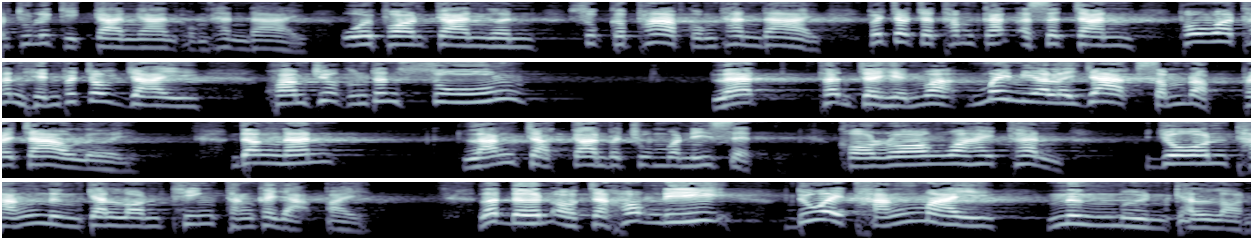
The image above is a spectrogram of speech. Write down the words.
รธุรกิจการงานของท่านได้ อวยพรการเงินสุขภาพของท่านได้ พระเจ้าจะทำการอัศจรรย์ เพราะว่าท่านเห็นพระเจ้าใหญ่ ความเชื่อของท่านสูง และท่านจะเห็นว่าไม่มีอะไรยากสำหรับพระเจ้าเลย ดังนั้นหลังจากการประชุมวันนี้เสร็จ ขอร้องว่าให้ท่าน โยนถังหนึ่งแกลลอนทิ้งถังขยะไป แล้วเดินออกจากห้องนี้ด้วยถังใหม่หนึ่งหมื่นแกลลอน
